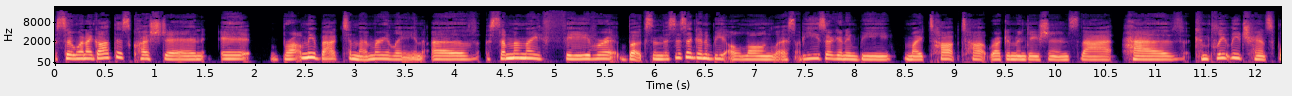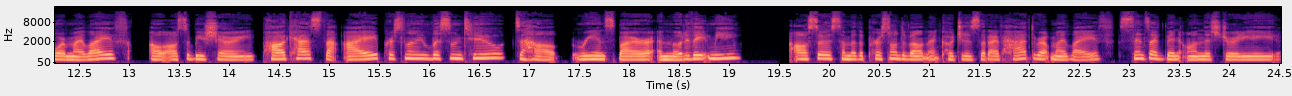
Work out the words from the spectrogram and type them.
So when I got this question, it brought me back to memory lane of some of my favorite books. And this isn't going to be a long list. These are going to be my top, top recommendations that have completely transformed my life. I'll also be sharing podcasts that I personally listen to to help re inspire and motivate me. Also, some of the personal development coaches that I've had throughout my life since I've been on this journey,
